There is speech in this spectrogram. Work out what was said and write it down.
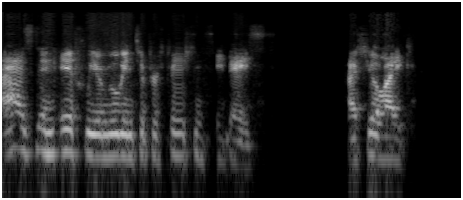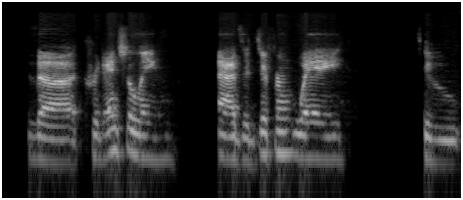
as and if we are moving to proficiency based, I feel like the credentialing adds a different way to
